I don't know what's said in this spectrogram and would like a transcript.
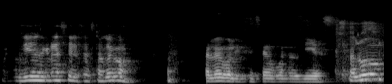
Buenos días, gracias. Hasta luego. Hasta luego, licenciado. Buenos días. Hasta luego.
